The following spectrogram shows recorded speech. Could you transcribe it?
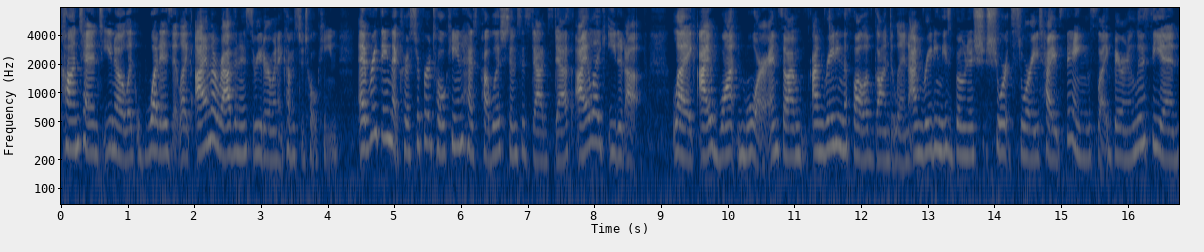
content you know like what is it? Like i'm a ravenous reader when it comes to tolkien. Everything that christopher tolkien has published since his dad's death i like eat it up. Like i want more. And so i'm i'm reading the fall of gondolin. I'm reading these bonus short story type things like beren and luthien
